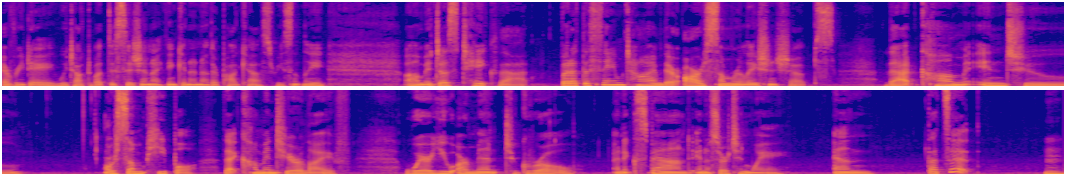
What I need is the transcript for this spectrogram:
every day. We talked about decision, I think, in another podcast recently. Um, it does take that. But at the same time, there are some relationships that come into, or some people that come into your life where you are meant to grow and expand in a certain way. And that's it. Hmm.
